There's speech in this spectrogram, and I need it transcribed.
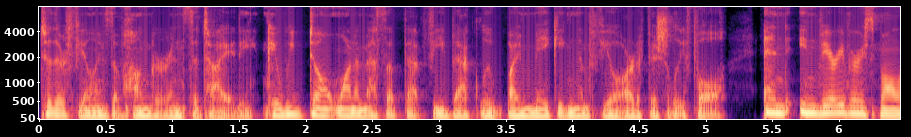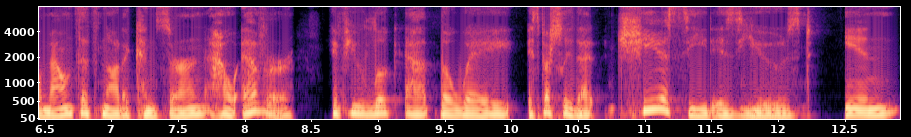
to their feelings of hunger and satiety. Okay, we don't want to mess up that feedback loop by making them feel artificially full. And in very, very small amounts, that's not a concern. However, if you look at the way, especially that chia seed is used in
